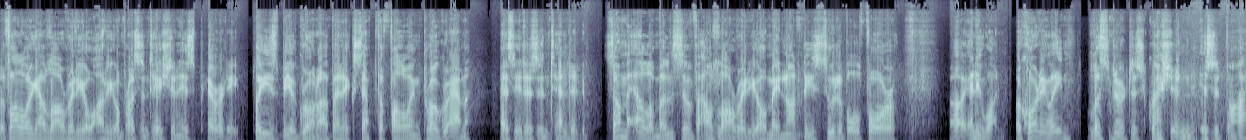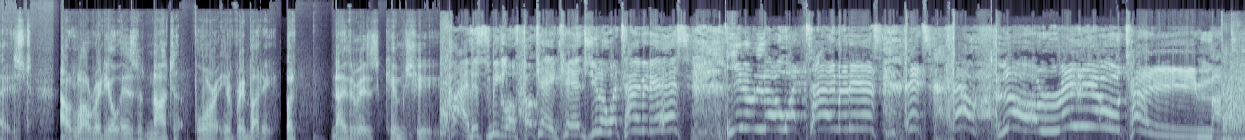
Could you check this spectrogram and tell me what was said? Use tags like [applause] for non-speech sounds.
The following Outlaw Radio audio presentation is parody. Please be a grown up and accept the following program as it is intended. Some elements of Outlaw Radio may not be suitable for uh, anyone. Accordingly, listener discretion is advised. Outlaw Radio is not for everybody, but neither is kimchi. Hi, this is Meatloaf. Okay, kids, you know what time it is? You know what time it is? It's Outlaw Radio time!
